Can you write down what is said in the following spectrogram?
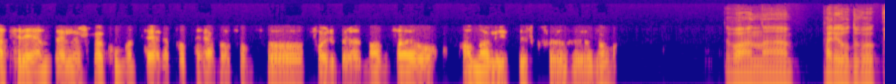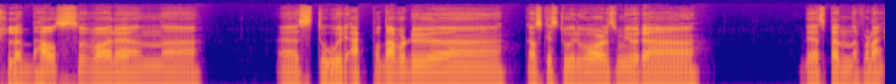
er trener eller skal kommentere på TV, og sånn, så forbereder man seg jo analytisk, for å si det sånn. Det var en uh, periode hvor Clubhouse var en uh, stor app, og der var du uh, ganske stor. Hva var det som gjorde det spennende for deg?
